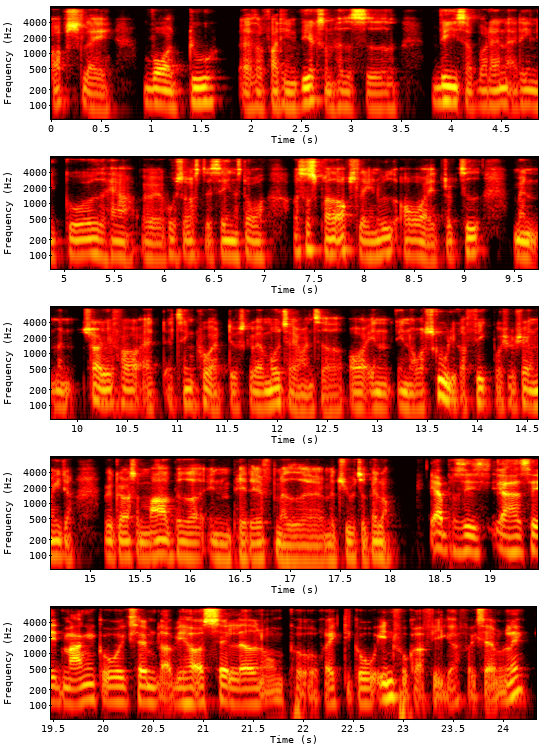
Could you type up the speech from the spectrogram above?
opslag, hvor du altså fra din virksomhedsside viser, hvordan er det egentlig gået her øh, hos os det seneste år, og så sprede opslagene ud over et stykke tid, men, men sørg lige for at, at tænke på, at det skal være modtagerorienteret, og en, en overskuelig grafik på sociale medier vil gøre sig meget bedre end en pdf med, øh, med 20 tabeller. Ja, præcis. Jeg har set mange gode eksempler. Vi har også selv lavet nogle på rigtig gode infografikker, for eksempel, ikke?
